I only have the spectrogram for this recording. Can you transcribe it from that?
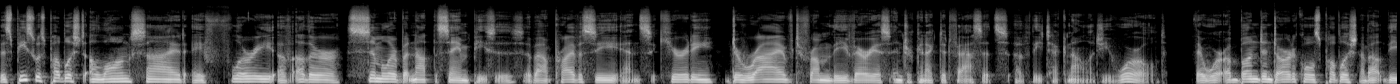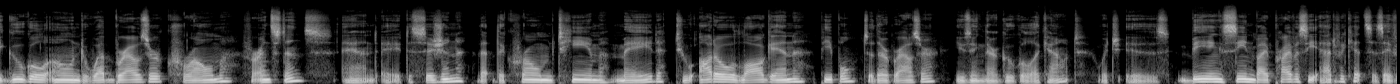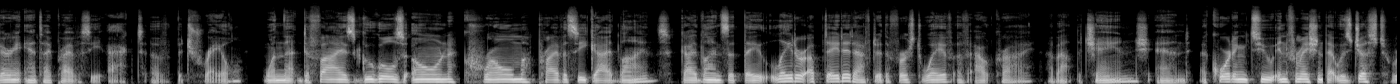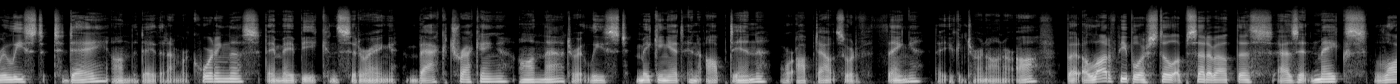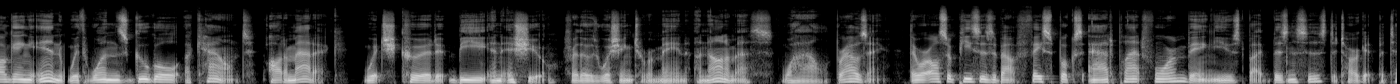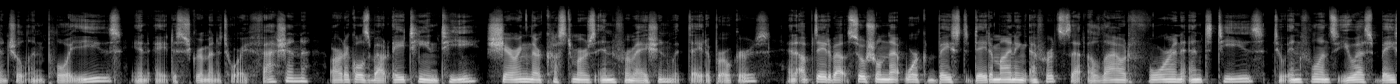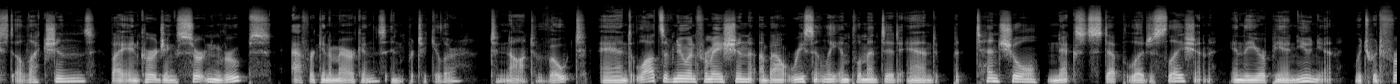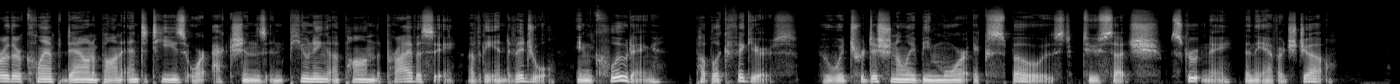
This piece was published alongside a flurry of other similar but not the same pieces about privacy and security derived from the various interconnected facets of the technology world. There were abundant articles published about the Google owned web browser Chrome, for instance, and a decision that the Chrome team made to auto log in people to their browser using their Google account, which is being seen by privacy advocates as a very anti privacy act of betrayal one that defies Google's own Chrome privacy guidelines, guidelines that they later updated after the first wave of outcry about the change. And according to information that was just released today, on the day that I'm recording this, they may be considering backtracking on that, or at least making it an opt in or opt out sort of thing that you can turn on or off. But a lot of people are still upset about this as it makes logging in with one's Google account automatic which could be an issue for those wishing to remain anonymous while browsing. There were also pieces about Facebook's ad platform being used by businesses to target potential employees in a discriminatory fashion, articles about AT&T sharing their customers' information with data brokers, an update about social network-based data mining efforts that allowed foreign entities to influence US-based elections by encouraging certain groups, African Americans in particular, to not vote, and lots of new information about recently implemented and potential next step legislation in the European Union, which would further clamp down upon entities or actions impugning upon the privacy of the individual, including public figures who would traditionally be more exposed to such scrutiny than the average Joe.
